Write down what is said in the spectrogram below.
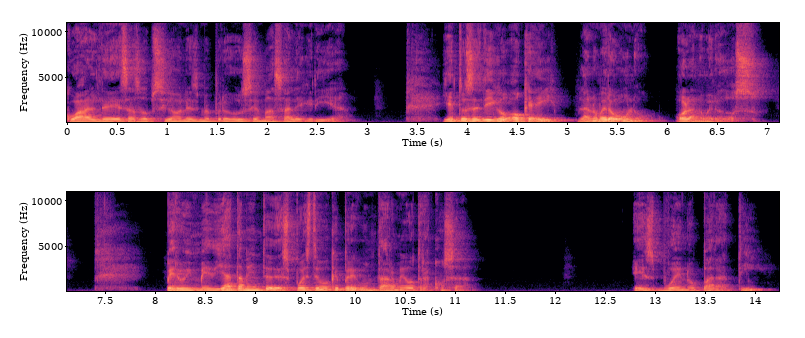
¿Cuál de esas opciones me produce más alegría? Y entonces digo, ok, la número uno o la número dos. Pero inmediatamente después tengo que preguntarme otra cosa es bueno para ti?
